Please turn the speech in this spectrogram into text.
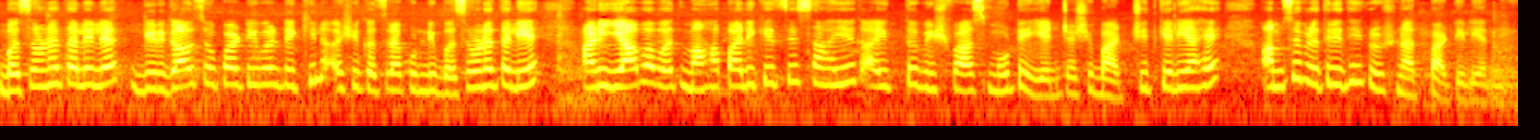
बसवण्यात आलेल्या आहेत. गिरगाव चौपाटीवर देखील अशी कचराकुंडी बसवण्यात आली आहे आणि याबाबत महापालिकेचे सहाय्यक आयुक्त विश्वास मोठे यांच्याशी बातचीत केली आहे. आमचे प्रतिनिधी कृष्णात पाटील यांनी.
